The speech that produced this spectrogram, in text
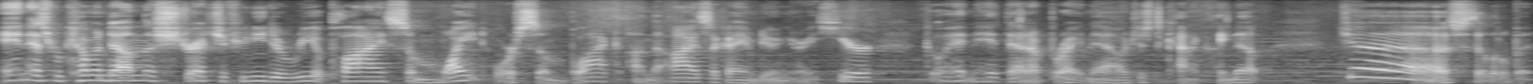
And as we're coming down the stretch, if you need to reapply some white or some black on the eyes like I am doing right here, go ahead and hit that up right now just to kind of clean up just a little bit.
